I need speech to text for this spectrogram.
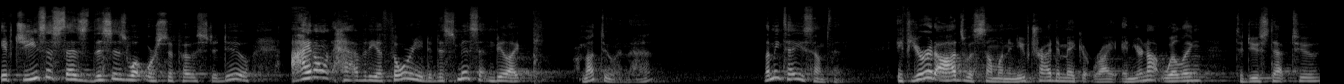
if Jesus says this is what we're supposed to do, I don't have the authority to dismiss it and be like, I'm not doing that. Let me tell you something. If you're at odds with someone and you've tried to make it right and you're not willing to do step two,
